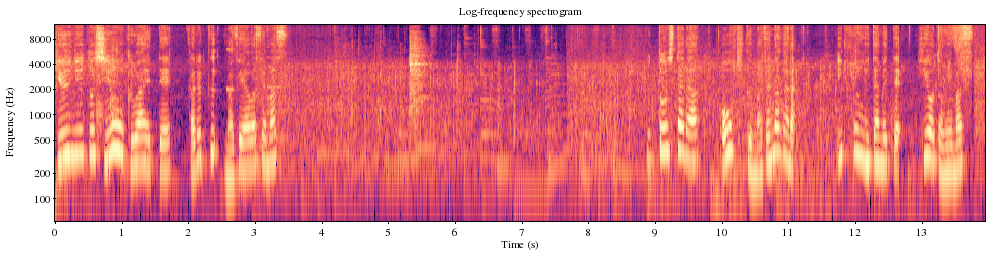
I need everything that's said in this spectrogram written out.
牛乳と塩を加えて軽く混ぜ合わせます。沸騰したら大きく混ぜながら1分炒めて火を止めます。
